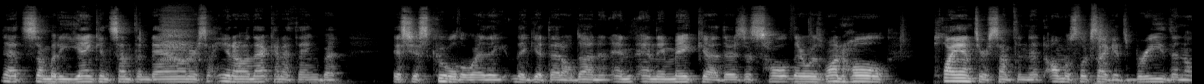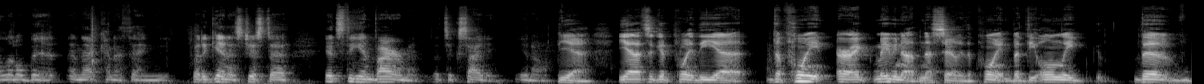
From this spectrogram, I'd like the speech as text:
that's somebody yanking something down or something, you know, and that kind of thing. But it's just cool the way they, they get that all done, and and, and they make uh, there's this whole there was one whole plant or something that almost looks like it's breathing a little bit and that kind of thing. But again, it's just a it's the environment that's exciting, you know. Yeah. Yeah, that's a good point. The uh the point or like maybe not necessarily the point, but the only the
